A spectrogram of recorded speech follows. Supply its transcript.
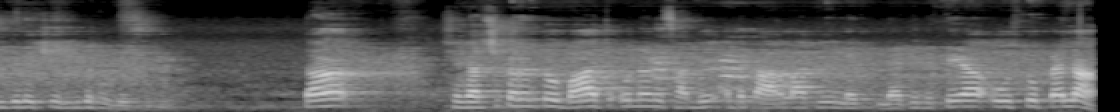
ਸੀ ਜਿਹੜੇ ਸ਼ਹੀਦ ਹੋ ਗਏ ਸੀ। ਤਾਂ ਸੰਘਰਸ਼ ਕਰਨ ਤੋਂ ਬਾਅਦ 'ਚ ਉਹਨਾਂ ਨੇ ਸਾਡੇ ਅਧਿਕਾਰ ਲਾ ਕੇ ਲੈ- ਲੈ ਕੇ ਦਿੱਤੇ ਆ। ਉਸ ਤੋਂ ਪਹਿਲਾਂ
